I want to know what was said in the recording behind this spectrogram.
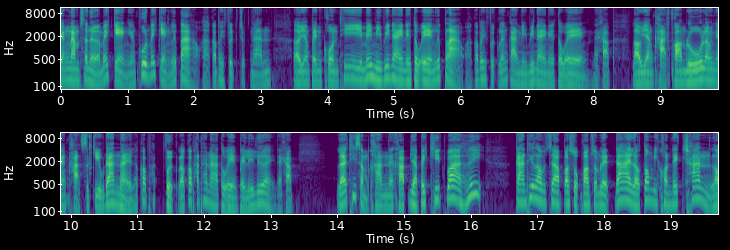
ยังนำเสนอไม่เก่งยังพูดไม่เก่งหรือเปล่าอะก็ไปฝึกจุดนั้น เรายังเป็นคนที่ไม่มีวินัยในตัวเองหรือเปล่าอะก็ไปฝึกเรื่องการมีวินัยในตัวเองนะครับ เรายังขาดความรู้เรายังขาด skill ด้านไหน แล้วก็ฝึกแล้วก็พัฒนาตัวเองไปเรื่อยๆนะครับ และที่สำคัญนะครับ อย่าไปคิดว่าเฮ้ยการที่เราจะประสบความสำเร็จได้ เราต้องมี connection เรา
